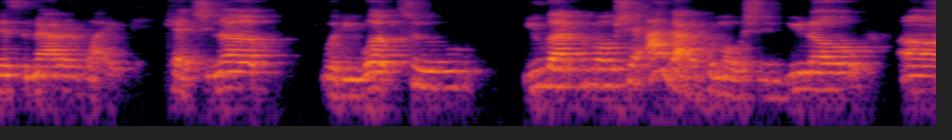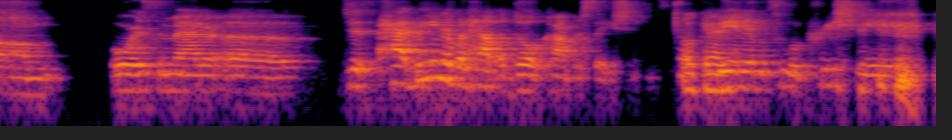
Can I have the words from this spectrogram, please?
And it's a matter of like catching up. What are you up to? You got a promotion, I got a promotion, you know? Um, or it's a matter of just have, being able to have adult conversations. Okay. Being able to appreciate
